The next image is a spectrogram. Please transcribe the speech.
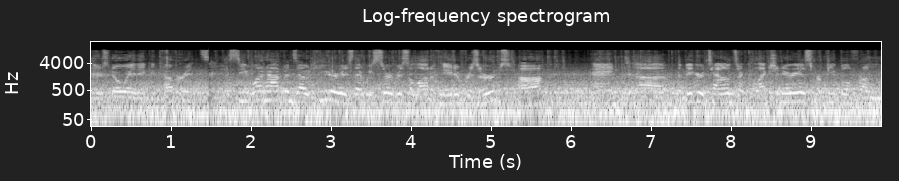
There's no way they could cover it. See, what happens out here is that we service a lot of native reserves, Uh huh. and uh, the bigger towns are collection areas for people from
